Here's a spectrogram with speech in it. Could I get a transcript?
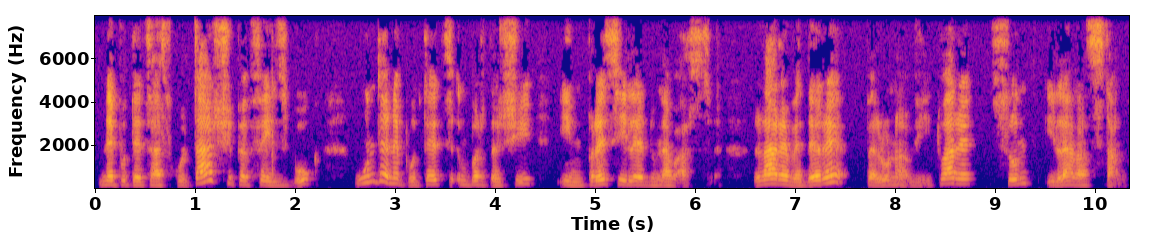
Ne puteți asculta și pe Facebook, unde ne puteți împărtăși impresiile dumneavoastră. La revedere, pe luna viitoare, sunt Ileana Stan.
